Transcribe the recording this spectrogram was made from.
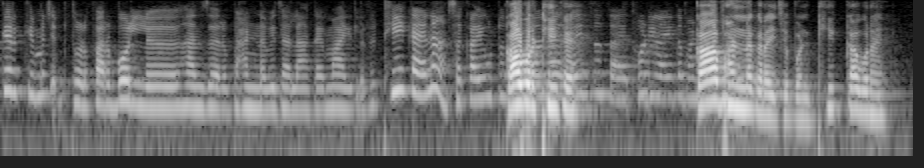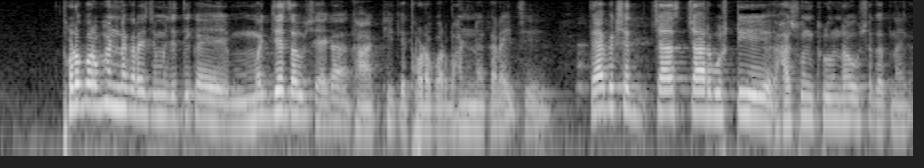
किरकिर म्हणजे थोडंफार बोललं हा जर भांडणं बी झाला काय मागितलं तर ठीक आहे ना. सकाळी उठून का बरं ठीक आहे? जायचंच आहे. थोडी नाही तर का भांडण भांडणं करायचे पण ठीक का बरं आहे? थोडंफार भांडणं करायचे म्हणजे ती काय मज्जेचा विषय आहे का? हां ठीक आहे थोडंफार भांडणं करायचे. त्यापेक्षा चार चार गोष्टी हसून खेळून राहू शकत नाही का?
